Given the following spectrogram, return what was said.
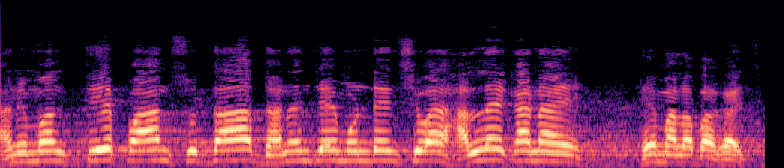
आणि मग ते पान सुद्धा धनंजय मुंडेंशिवाय हल्लंय का नाही हे मला बघायचं.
